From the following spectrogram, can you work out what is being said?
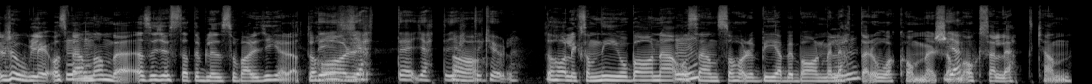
rolig och spännande. Mm. Alltså just att det blir så varierat. Du det är har, jätte, jätte, jättekul. Du har liksom neobarna mm. och sen så har du BB-barn med mm. lättare mm. åkommor som yeah. också lätt kan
